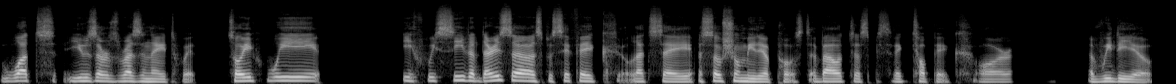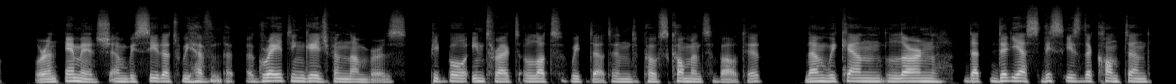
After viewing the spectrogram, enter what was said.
what users resonate with. So if we if we see that there is a specific, let's say, a social media post about a specific topic or a video or an image and we see that we have a great engagement numbers. People interact a lot with that and post comments about it. Then we can learn that, that yes this is the content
